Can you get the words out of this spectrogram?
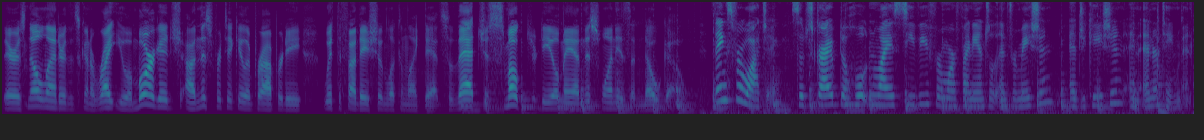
There is no lender that's going to write you a mortgage on this particular property with the foundation looking like that. So that just smoked your deal, man. This one is a no go. Thanks for watching. Subscribe to Holton Wise TV for more financial information, education, and entertainment.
